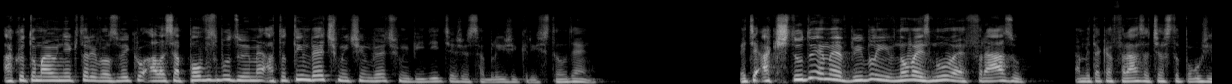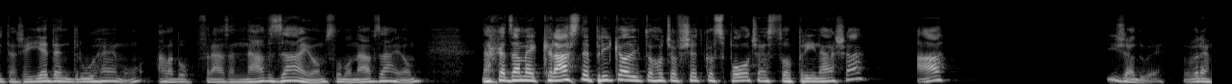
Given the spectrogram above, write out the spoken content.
ako to majú niektorí vo zvyku, ale sa povzbudzujme a to tým väčšmi, čím väčšmi vidíte, že sa blíži Kristov deň. Viete, ak študujeme v Biblii v Novej zmluve frázu, a mi taká fráza často použitá, že jeden druhému, alebo fráza navzájom, slovo navzájom, nachádzame krásne príklady toho, čo všetko spoločenstvo prináša a vyžaduje. Dobre,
